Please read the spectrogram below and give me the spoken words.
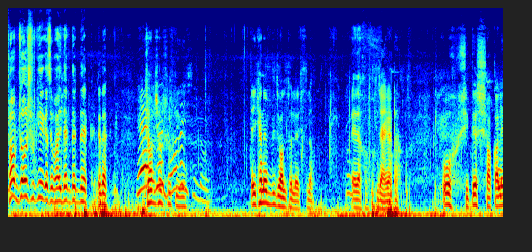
সব জল শুকিয়ে গেছে ভাই দেখ দেখ দেখ এ দেখ। হ্যাঁ, জল সব শুকিয়ে গেছে। এইখানে অব্দি জল চলে এসেছিল। এই দেখো জায়গাটা। ও শীতের সকালে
